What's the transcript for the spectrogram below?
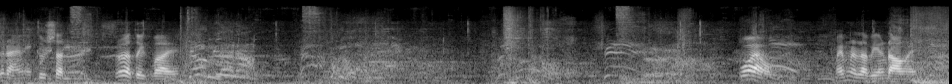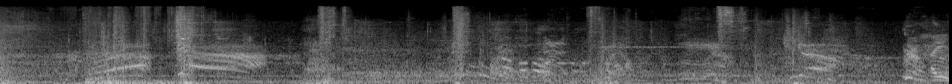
cái đoạn execution rất là tuyệt vời. Wow bém này là bị ăn đòn này. Ây,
